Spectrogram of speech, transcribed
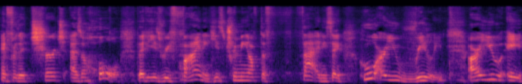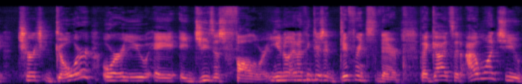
and for the church as a whole. That he's refining, he's trimming off the fat and he's saying who are you really? Are you a church goer or are you a, a jesus follower? You know and i think there's a difference there that god said i want you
